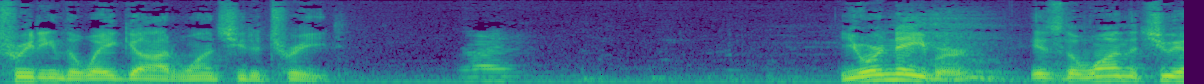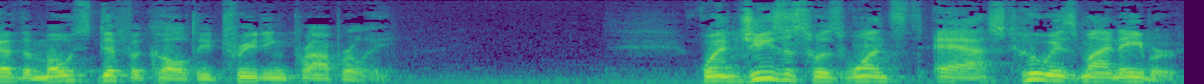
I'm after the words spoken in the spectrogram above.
treating the way God wants you to treat. Right. Your neighbor is the one that you have the most difficulty treating properly. When Jesus was once asked, Who is my neighbor?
